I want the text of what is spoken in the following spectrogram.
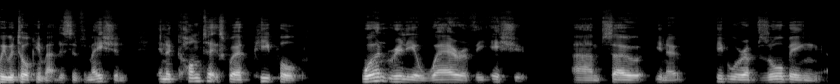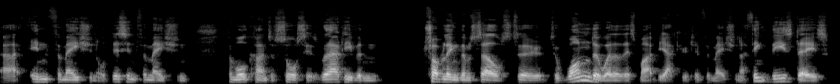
we were talking about disinformation in a context where people weren't really aware of the issue. Um, so, you know, people were absorbing uh, information or disinformation from all kinds of sources without even troubling themselves to, to wonder whether this might be accurate information. I think these days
